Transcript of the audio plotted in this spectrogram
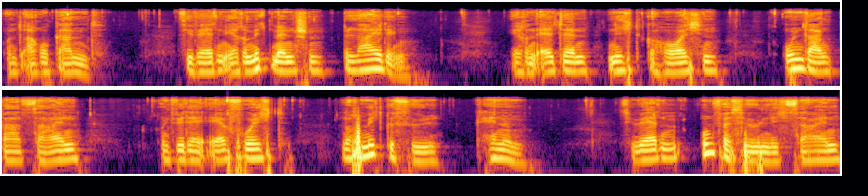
und arrogant. Sie werden ihre Mitmenschen beleidigen, ihren Eltern nicht gehorchen, undankbar sein und weder Ehrfurcht noch Mitgefühl kennen. Sie werden unversöhnlich sein,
